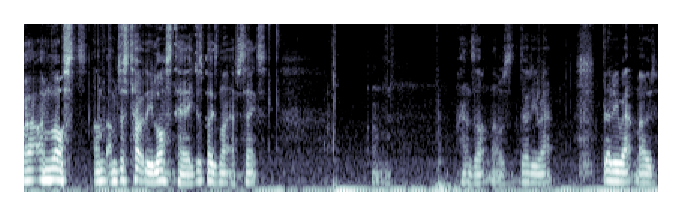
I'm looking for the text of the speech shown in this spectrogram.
Uh, I'm lost. I'm, I'm just totally lost here. He just plays knight f6. Um, hands up. That was dirty rat. Dirty rat mode.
